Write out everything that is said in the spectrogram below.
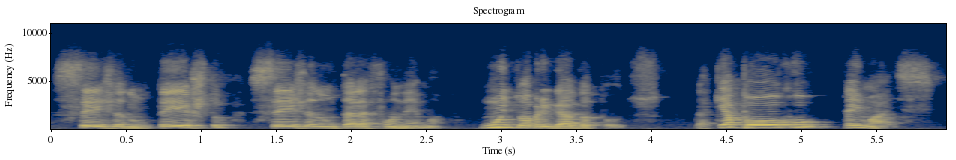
seja num texto, seja num telefonema. Muito obrigado a todos. Daqui a pouco tem mais.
